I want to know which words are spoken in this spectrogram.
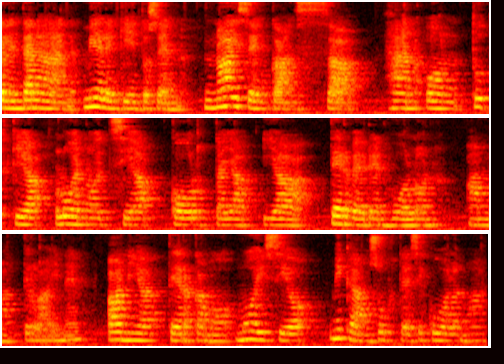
Juttelin tänään mielenkiintoisen naisen kanssa. Hän on tutkija, luennoitsija, kouluttaja ja terveydenhuollon ammattilainen. Anja Terkamo Moisio, mikä on suhteesi kuolemaan?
